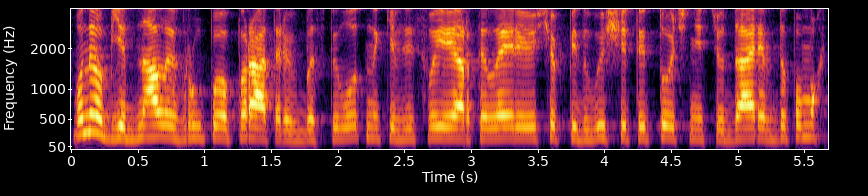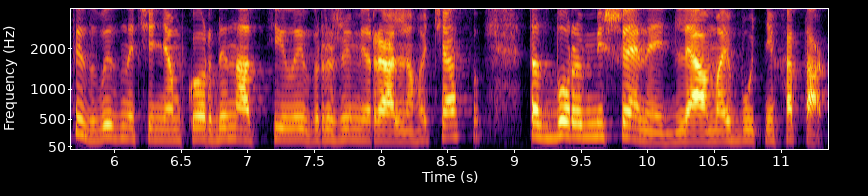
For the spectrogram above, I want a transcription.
Вони об'єднали групи операторів безпілотників зі своєю артилерією, щоб підвищити точність ударів, допомогти з визначенням координат цілей в режимі реального часу та збором мішеней для майбутніх атак.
